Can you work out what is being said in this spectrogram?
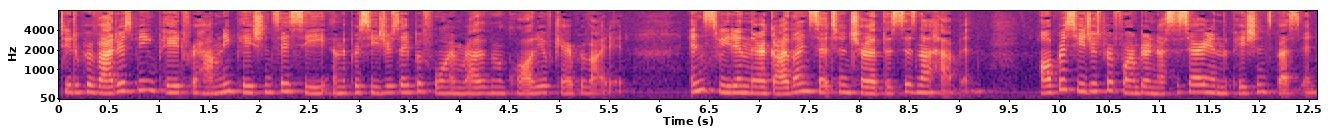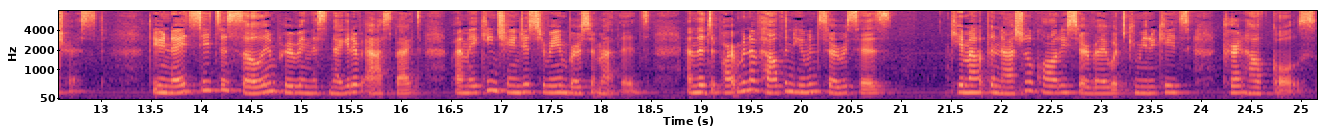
due to providers being paid for how many patients they see and the procedures they perform rather than the quality of care provided. In Sweden, there are guidelines set to ensure that this does not happen. All procedures performed are necessary and in the patient's best interest. The United States is slowly improving this negative aspect by making changes to reimbursement methods, and the Department of Health and Human Services came out with the National Quality Survey, which communicates current health goals.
